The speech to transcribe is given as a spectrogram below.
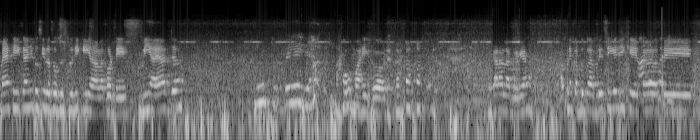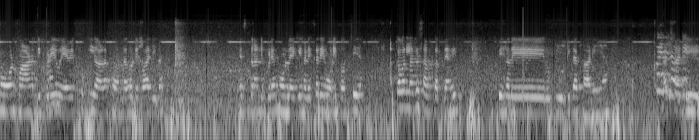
ਮੈਂ ਠੀਕ ਹਾਂ ਜੀ ਤੁਸੀਂ ਦੱਸੋ ਸਿਸਟਰ ਜੀ ਕੀ ਹਾਲ ਆ ਤੁਹਾਡੇ? ਮੀਂਹ ਆਇਆ ਅੱਜ? ਨਹੀਂ ਚੁੱਪੇ ਹੀ ਗਿਆ ਓ ਮਾਈ ਗੋਡ ਗਾਰਾ ਲੱਗ ਗਿਆ। ਆਪਣੇ ਕੱਦੂ ਕਰਦੇ ਸੀਗੇ ਜੀ ਖੇਤ ਤੇ ਫੋਨ ਫਾਨ ਲਿਬੜੇ ਹੋਏ ਆ ਵੇਖੋ ਕੀ ਹਾਲ ਆ ਫੋਨ ਦਾ ਤੁਹਾਡੇ ਭਾਜੀ ਦਾ। ਇਸ ਤਰ੍ਹਾਂ ਲਿਬੜਿਆ ਫੋਨ ਲੈ ਕੇ ਹਲੇ ਘਰੇ ਹੋਣੀ ਪਹੁੰਚੇ ਆ। ਕਵਰ ਲਾ ਕੇ ਸਾਫ਼ ਕਰ ਦਿਆਂਗੇ ਤੇ ਹਲੇ ਰੋਟੀ ਰੋਟੀ ਤਾਂ ਖਾਣੀ ਆ। ਅੱਛਾ ਜੀ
